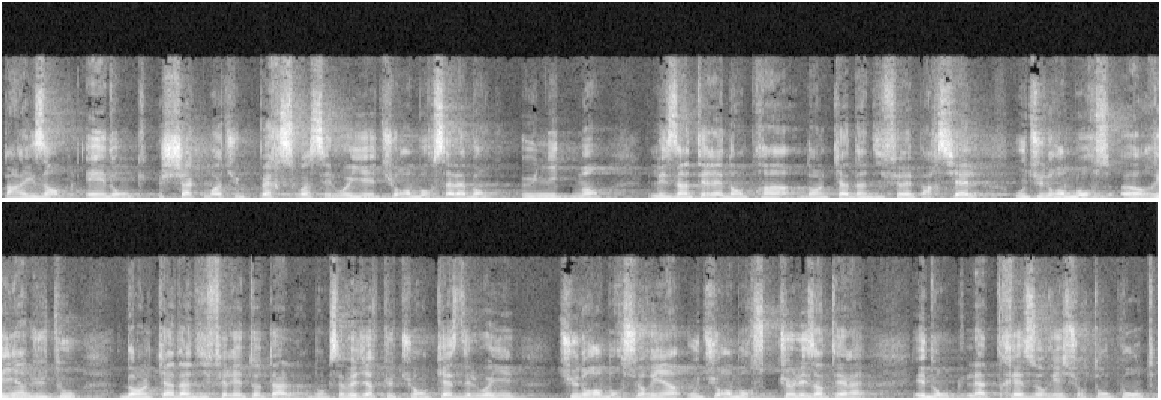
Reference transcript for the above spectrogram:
par exemple. Et donc, chaque mois, tu perçois ces loyers, tu rembourses à la banque uniquement les intérêts d'emprunt dans le cas d'un différé partiel ou tu ne rembourses euh, rien du tout dans le cas d'un différé total. Donc, ça veut dire que tu encaisses des loyers, tu ne rembourses rien ou tu rembourses que les intérêts. Et donc, la trésorerie sur ton compte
